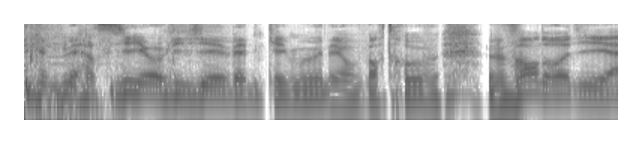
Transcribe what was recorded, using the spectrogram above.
merci Olivier Benkemoun et on vous retrouve vendredi Allez,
